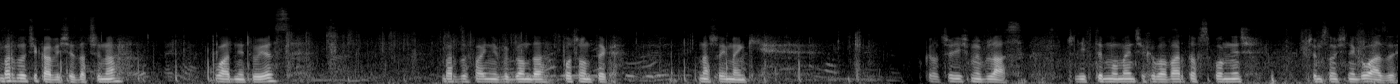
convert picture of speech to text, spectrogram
bardzo ciekawie się zaczyna. Ładnie tu jest. Bardzo fajnie wygląda początek naszej męki. Wkroczyliśmy w las, czyli w tym momencie chyba warto wspomnieć, czym są śniegołazy.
